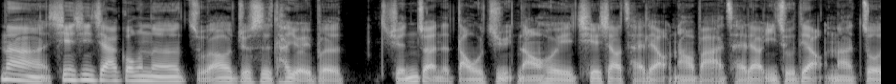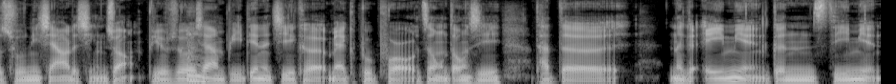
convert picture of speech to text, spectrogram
那 CNC 加工呢，主要就是它有一个。旋转的刀具，然后会切削材料，然后把材料移除掉，那做出你想要的形状。比如说像笔电的机壳、嗯、MacBook Pro 这种东西，它的那个 A 面跟 C 面，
